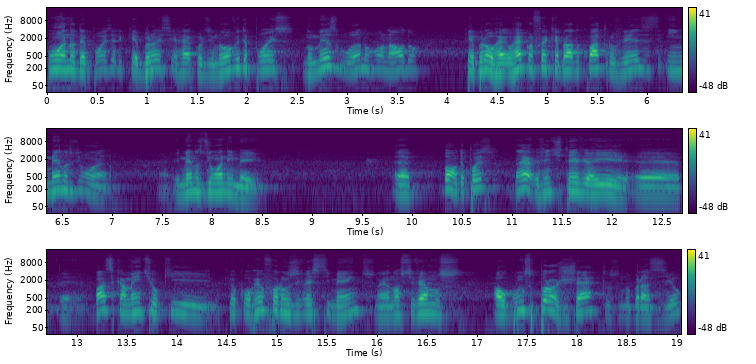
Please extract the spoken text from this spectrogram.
Um ano depois, ele quebrou esse recorde de novo. E depois, no mesmo ano, o Ronaldo quebrou o recorde. O recorde foi quebrado quatro vezes em menos de um ano. Né? Em menos de um ano e meio. É, bom, depois né, a gente teve aí, é, é, basicamente o que, o que ocorreu foram os investimentos. Né? Nós tivemos alguns projetos no Brasil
